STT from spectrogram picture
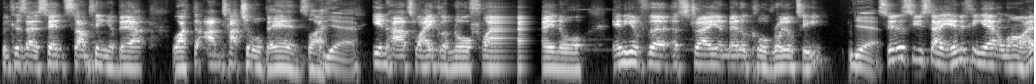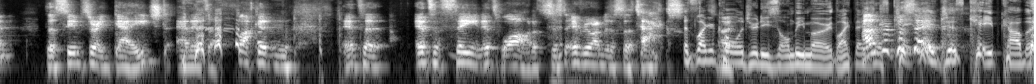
because they said something about like the untouchable bands, like yeah, In Hearts Wake or Northlane or any of the Australian metalcore royalty. yeah. As soon as you say anything out of line, the Sims are engaged, and it's a fucking, it's a. It's a scene. It's wild. It's just everyone just attacks. It's like a So- Call of Duty zombie mode. Like they just keep, 100%. they just keep coming.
